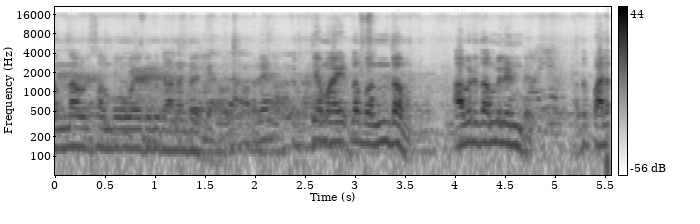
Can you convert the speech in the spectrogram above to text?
വന്ന ഒരു സംഭവമായിട്ടൊന്നും കാണേണ്ടതില്ല. വളരെ കൃത്യമായിട്ടുള്ള ബന്ധം അവർ തമ്മിലുണ്ട്. അത് പല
